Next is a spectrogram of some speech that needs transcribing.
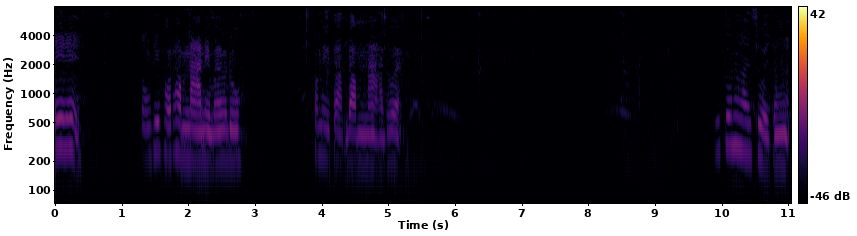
นี่นี่ตรงที่เขาทำนาเนี่ยมามาดู เขามีการดำนาด้วยวิต้นอะไรสวยจังอะ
